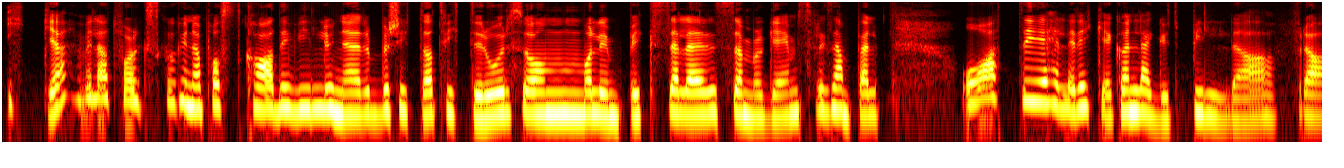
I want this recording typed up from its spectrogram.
ikke vil at folk skal kunne poste hva de vil under beskytta Twitter-ord som Olympics eller Summer Games f.eks. Og at de heller ikke kan legge ut bilder fra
